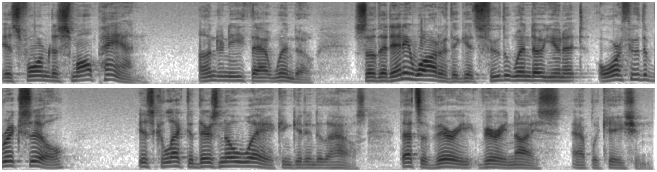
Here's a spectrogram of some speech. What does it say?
is formed a small pan underneath that window so that any water that gets through the window unit or through the brick sill is collected. There's no way it can get into the house. That's a very, very nice application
